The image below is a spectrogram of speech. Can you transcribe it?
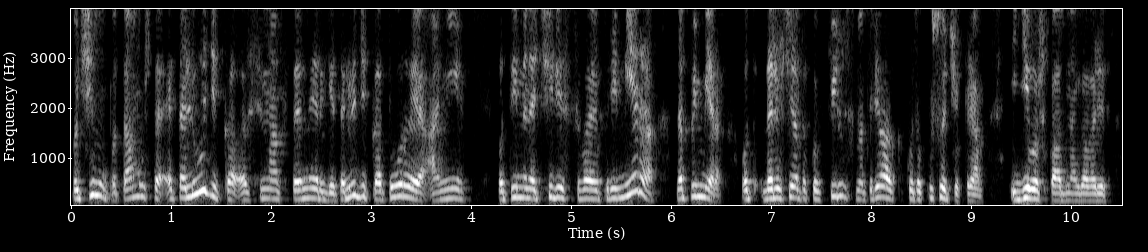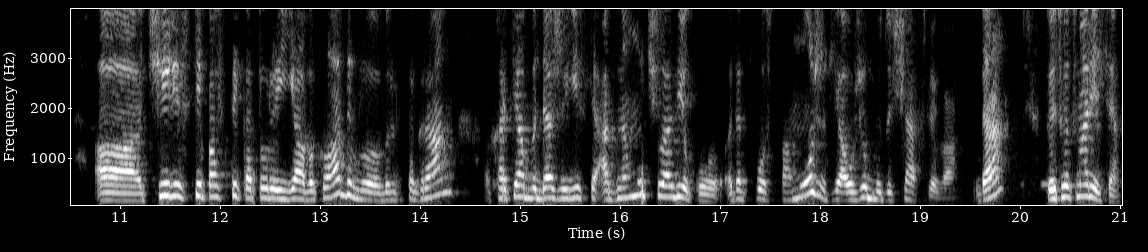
Почему? Потому что это люди, 17 энергия, это люди, которые, они вот именно через свои примеры, например, вот даже вчера такой фильм смотрела, какой-то кусочек прям, и девушка одна говорит, а, через те посты, которые я выкладываю в Инстаграм, хотя бы даже если одному человеку этот пост поможет, я уже буду счастлива, да? То есть вот смотрите,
